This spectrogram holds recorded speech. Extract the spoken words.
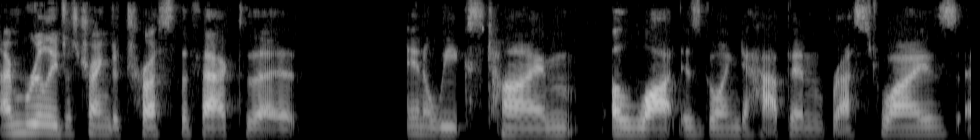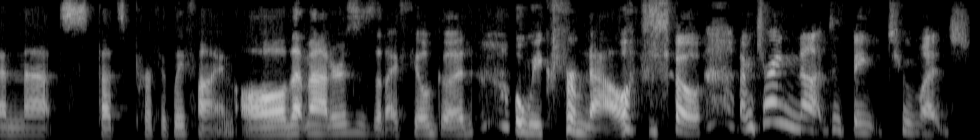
I'm really just trying to trust the fact that in a week's time, a lot is going to happen rest wise and that's that's perfectly fine all that matters is that i feel good a week from now so i'm trying not to think too much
